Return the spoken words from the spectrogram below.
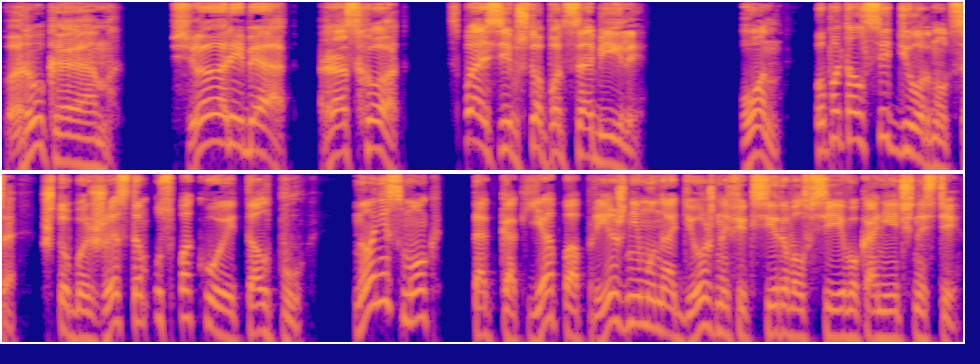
«По рукам. Все, ребят, расход. Спасибо, что подсобили». Он попытался дернуться, чтобы жестом успокоить толпу, но не смог, так как я по-прежнему надежно фиксировал все его конечности.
